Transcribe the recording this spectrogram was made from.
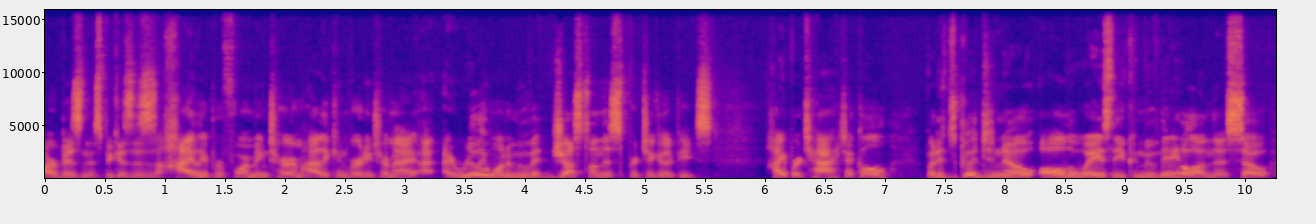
our business because this is a highly performing term, highly converting term. I, I really want to move it just on this particular piece hyper tactical, but it's good to know all the ways that you can move the needle on this. So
